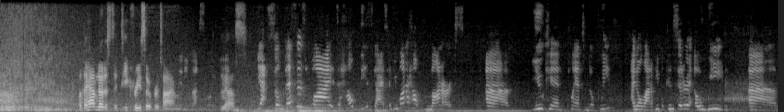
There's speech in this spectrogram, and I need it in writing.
Uh, but they have noticed a decrease over time. City bus going by. Yes. Yeah, so this is why to help these guys, if you want to help monarchs, um, you can plant milkweed. I know a lot of people consider it a weed, um,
